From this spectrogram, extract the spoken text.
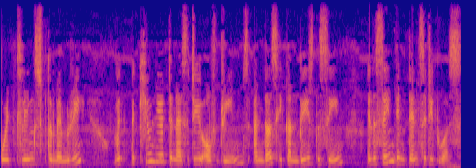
Poet clings to the memory with peculiar tenacity of dreams, and thus he conveys the same in the same intensity to us.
